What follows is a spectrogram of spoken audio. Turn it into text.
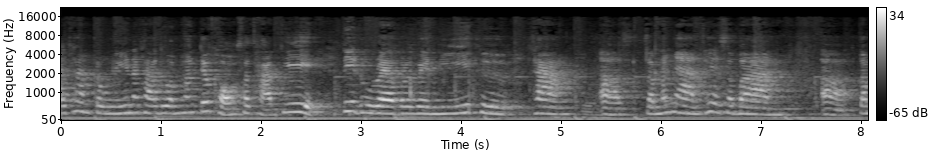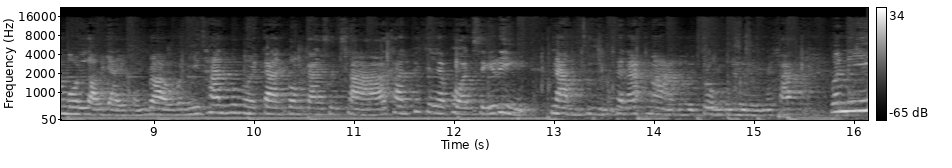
ยๆท่านตรงนี้นะคะ รวมทั้งเจ้าของสถานที่ที่ดูแลบริเวณนี้คือทางสำนักงานเทศบาลตำบลเหล่าใหญ่ของเรา วันนี้ท่านผู้อำนวยการกองการศึกษา ท่านพิจารพรศรีริ่งนำทีมคณะมาโดยตรงเลยนะคะ วันนี้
